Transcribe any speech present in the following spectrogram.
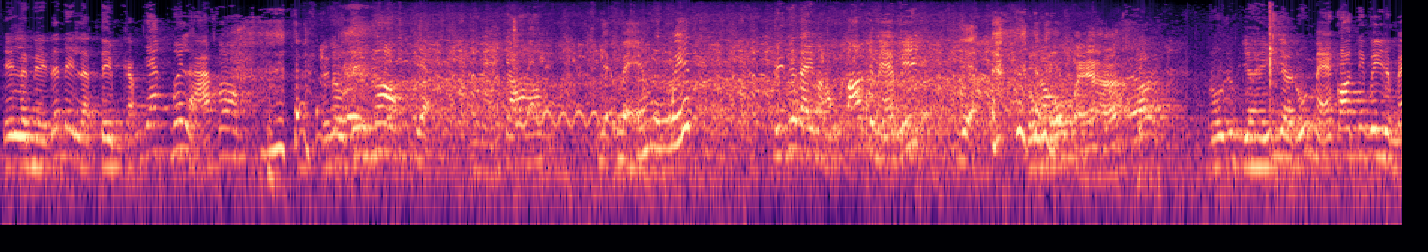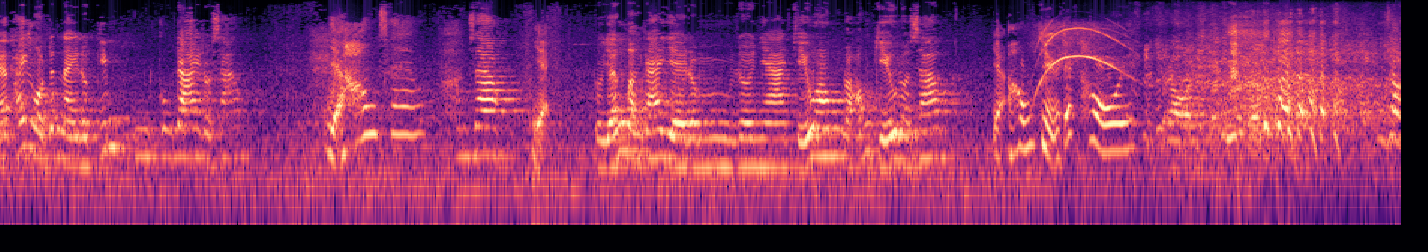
Vậy lần này đến đây là tìm cảm giác mới lạ phải không? Lần đầu tiên phải không? Dạ. Mẹ cho. Không Dạ mẹ em không biết. Đi tới đây mà không báo cho mẹ biết. Dạ. Đúng đúng mẹ hả? Ơi, rồi giờ hiện giờ đuổi mẹ coi tivi rồi mẹ thấy ngồi trên này rồi kiếm con trai rồi sao? Dạ không sao. Không sao? Dạ. Rồi dẫn bạn trai về rồi rồi nhà chịu không? Rồi không chịu rồi sao? Dạ không chịu chắc thôi. Rồi. Sao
